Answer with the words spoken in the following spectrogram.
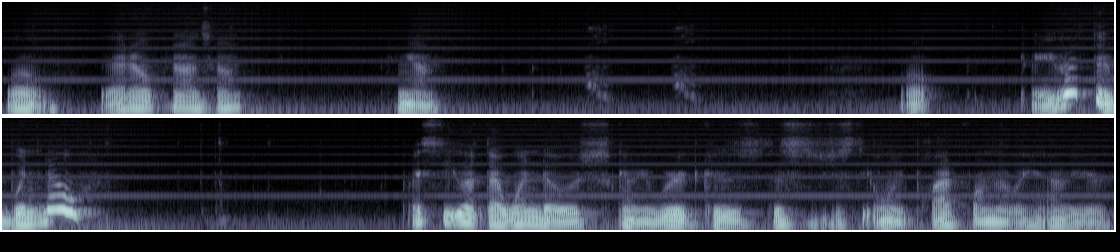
Whoa, did that open on its own? Hang on. Oh, are you at the window? If I see you at that window, it's just gonna be weird because this is just the only platform that we have here.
